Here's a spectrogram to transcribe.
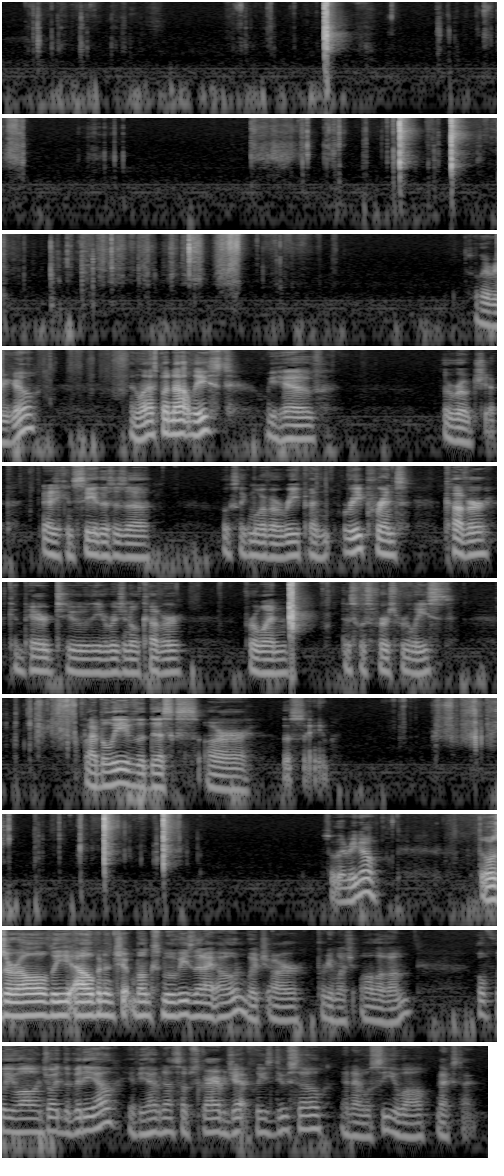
So there we go. And last but not least, we have the road chip. As you can see, this is a, looks like more of a reprint, reprint cover compared to the original cover for when this was first released. But I believe the discs are the same. So there we go. Those are all the Alvin and Chipmunks movies that I own, which are pretty much all of them. Hopefully you all enjoyed the video. If you have not subscribed yet, please do so, and I will see you all next time.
